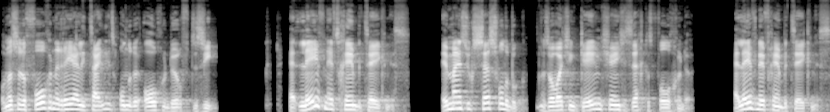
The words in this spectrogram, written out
Omdat ze de volgende realiteit niet onder hun ogen durven te zien. Het leven heeft geen betekenis. In mijn succesvolle boek, Zo wat je een game changer, zeg ik het volgende. Het leven heeft geen betekenis.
